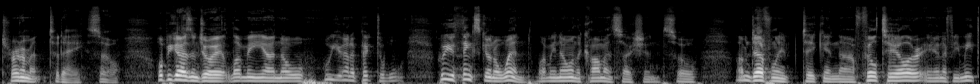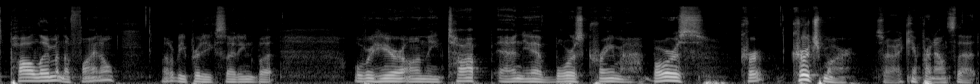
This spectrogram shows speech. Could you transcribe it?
tournament today. So hope you guys enjoy it. Let me uh, know who you're going to pick to who you think's going to win. Let me know in the comment section. So I'm definitely taking uh, Phil Taylor, and if he meets Paul Lim in the final, That'll be pretty exciting. But over here on the top end, you have Boris Kramer, Boris Kir- Kirchmar. Sorry, I can't pronounce that.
